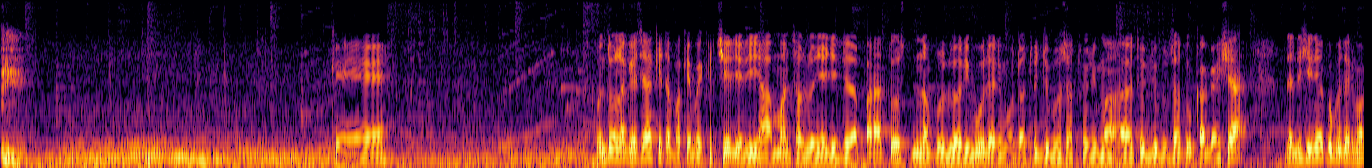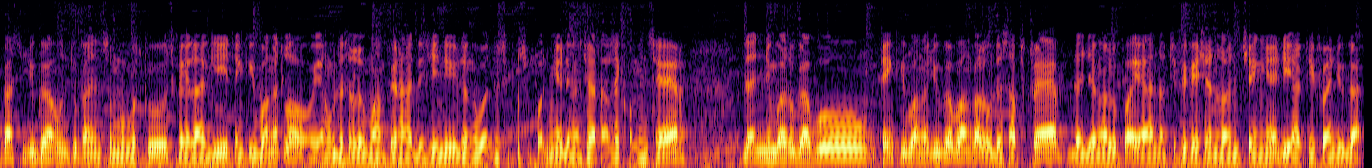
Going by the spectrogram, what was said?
Oke. Okay. Untung lagi guys ya kita pakai baik kecil jadi aman saldonya jadi 862.000 dari modal 71 uh, 71k guys ya. Dan di sini aku berterima kasih juga untuk kalian semua bosku sekali lagi thank you banget loh yang udah selalu mampir hadir sini udah ngebantu support-supportnya dengan cara like, comment, share. Dan yang baru gabung, thank you banget juga bang kalau udah subscribe dan jangan lupa ya notification loncengnya diaktifkan juga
